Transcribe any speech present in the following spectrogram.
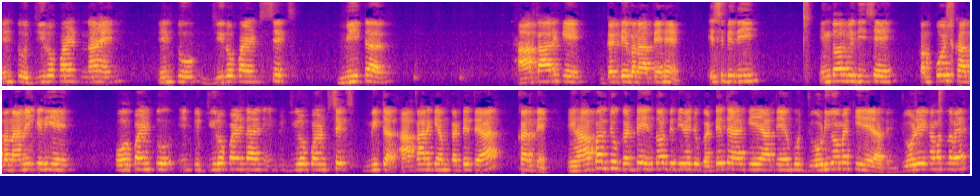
into zero point nine into zero point six metre आकार के गड्ढे बनाते हैं। इस विधि, इंदौर विधि से कंपोस्ट खाद बनाने के लिए 4.2 point two into zero into zero metre आकार के हम गड्ढे तैयार करते हैं। यहाँ पर जो गड्ढे, इंदौर विधि में जो गड्ढे तैयार किए जाते हैं, वो जोड़ियों में किए जाते हैं। जोड़े का मतलब है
